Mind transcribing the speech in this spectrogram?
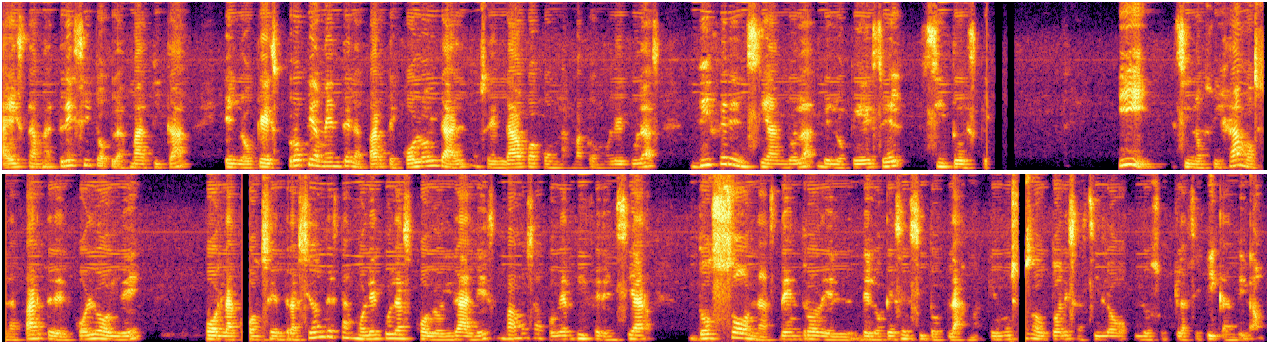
a esta matriz citoplasmática en lo que es propiamente la parte coloidal, o sea, el agua con las macromoléculas, diferenciándola de lo que es el citoesqueleto. Y si nos fijamos en la parte del coloide, por la concentración de estas moléculas coloidales, vamos a poder diferenciar dos zonas dentro de lo que es el citoplasma, que muchos autores así lo, lo subclasifican, digamos,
